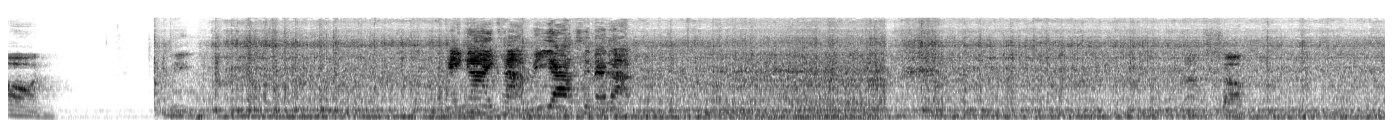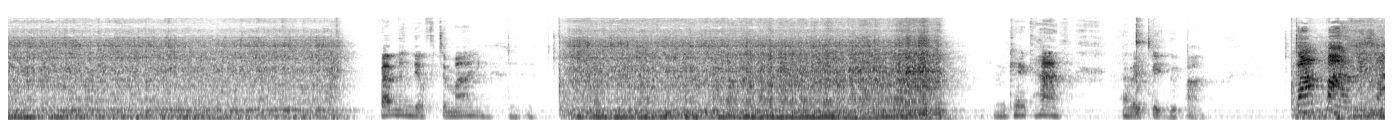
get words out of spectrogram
อ่อน นี่ ง่ายๆค่ะ ไม่ยากใช่ไหมล่ะซับแป๊บหนึ่งเดี๋ยวจะไหม โอเคค่ะอะไรติดหรือเปล่าก้างปลาไม่ใช่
